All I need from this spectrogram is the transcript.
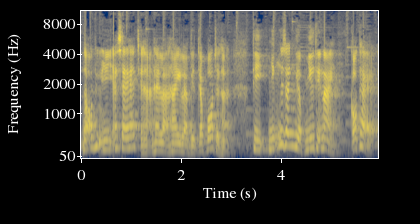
Đó ví dụ như SCS chẳng hạn hay là hay là Viettel Post chẳng hạn. Thì những cái doanh nghiệp như thế này có thể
